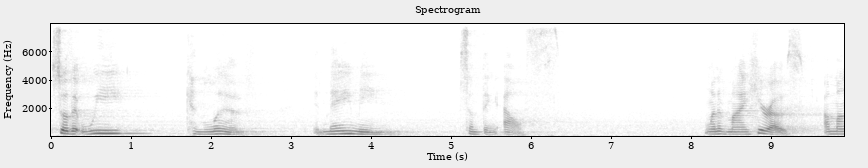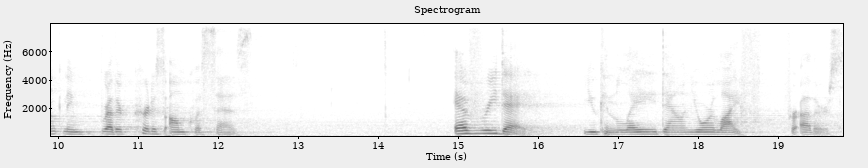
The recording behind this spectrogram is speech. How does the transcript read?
so that we can live, it may mean something else. One of my heroes, a monk named Brother Curtis Almquist, says, Every day, you can lay down your life for others.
